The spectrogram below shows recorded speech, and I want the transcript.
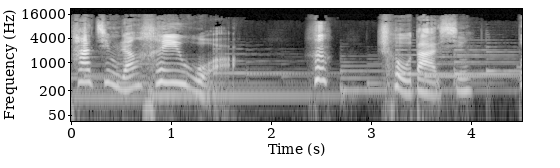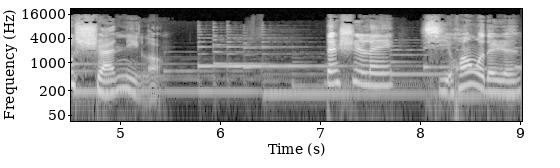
他竟然黑我，哼，臭大星，不选你了。但是嘞，喜欢我的人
